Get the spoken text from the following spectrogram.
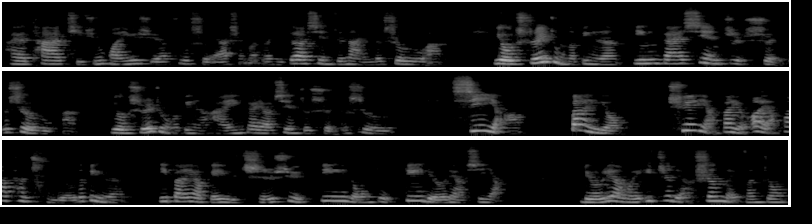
还有它体循环淤血、腹水啊什么的，你都要限制钠盐的摄入啊。有水肿的病人应该限制水的摄入啊，有水肿的病人还应该要限制水的摄入。吸氧伴有缺氧伴有二氧化碳储留的病人，一般要给予持续低浓度低流量吸氧，流量为一至两升每分钟，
